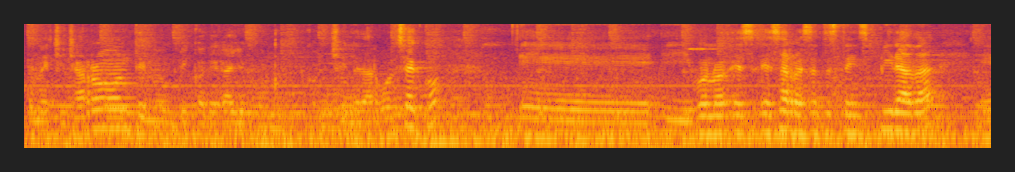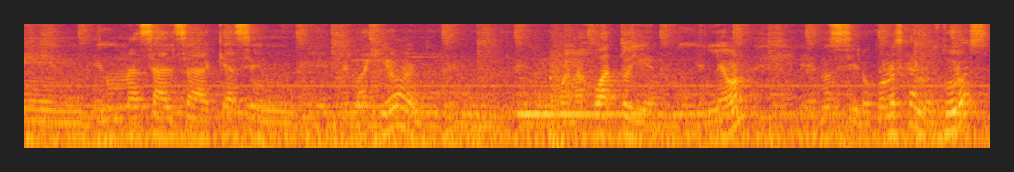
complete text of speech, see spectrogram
tiene chicharrón, tiene un pico de gallo con, chile de árbol seco. Eh, y bueno, es- esa receta está inspirada en, una salsa que hacen en el Bajío, en, Guanajuato y en León. Eh, no sé si lo conozcan, los duros.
